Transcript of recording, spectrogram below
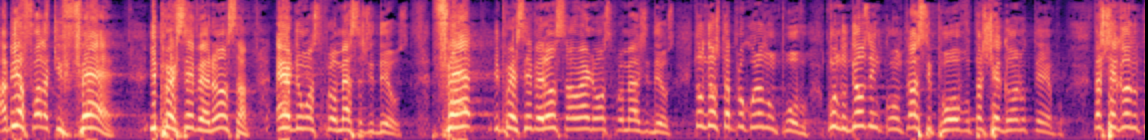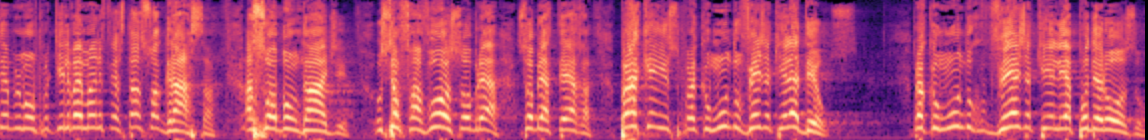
A Bíblia fala que fé e perseverança herdam as promessas de Deus. Fé e perseverança herdam as promessas de Deus. Então Deus está procurando um povo. Quando Deus encontrar esse povo, está chegando o tempo. Está chegando o tempo, irmão, porque Ele vai manifestar a sua graça, a sua bondade, o seu favor sobre a, sobre a terra. Para que isso? Para que o mundo veja que Ele é Deus. Para que o mundo veja que Ele é poderoso.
